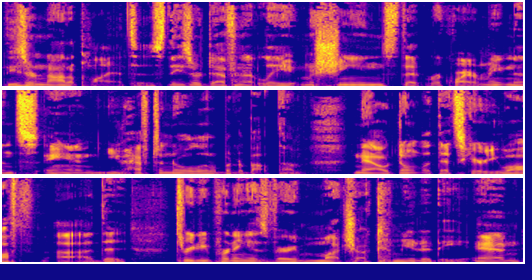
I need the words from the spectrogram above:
These are not appliances. These are definitely machines that require maintenance and you have to know a little bit about them. Now, don't let that scare you off. Uh, the 3D printing is very much a community and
